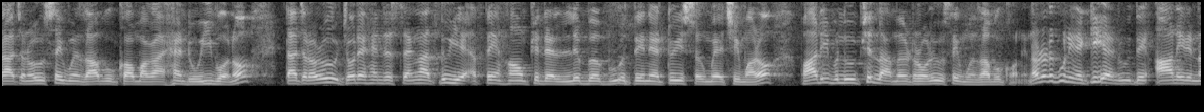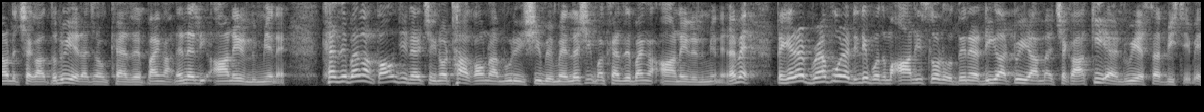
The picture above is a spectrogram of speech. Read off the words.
ဒါကျွန်တော်တို့စိတ်ဝင်စားဖို့ကောင်းမှာကဟန်ဒူကြီးပေါ့နော်။ဒါကျွန်တော်တို့ Jordan Henderson ကသူ့ရဲ့အသင်းဟောင်းဖြစ်တဲ့ Liverpool အသင်းနဲ့တွေ့ဆုံမဲ့အချိန်မှာတော့ဘာဒီဘလူးဖြစ်လာမယ်တော်တော်လေးကိုစိတ်ဝင်စားဖို့ကောင်းတယ်။နောက်တစ်ခုအနေနဲ့ Key Andrew အသင်းအားနေတဲ့နောက်တစ်ချက်ကသူတို့ရဲ့ဒါကျွန်တော် cancel ပိုင်းကနည်းနည်းလေးအားနေတယ်လို့မြင်တယ်။ cancel ပိုင်းကကောင်းကျင်တဲ့အချိန်တော့ထကောင်းတာမျိုးတွေရှိပေမဲ့လက်ရှိမှာ cancel ပိုင်းကအားနေတယ်လို့မြင်တယ်။ဒါပေမဲ့တကယ်တော့ Brentford ရဲ့ဒီနေ့ပွဲစဉ်မှာ Arnie Slot တို့အသင်းနဲ့အဓိကတွေ့ရမယ့်အချက်က Key Andrew ရဲ့ set piece တွေပဲ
